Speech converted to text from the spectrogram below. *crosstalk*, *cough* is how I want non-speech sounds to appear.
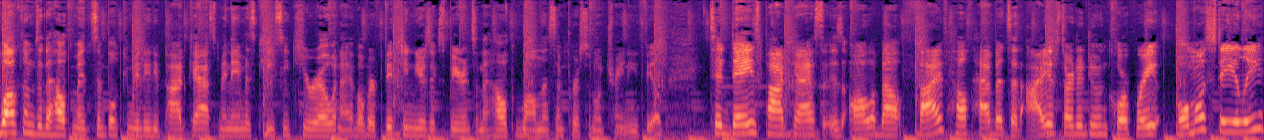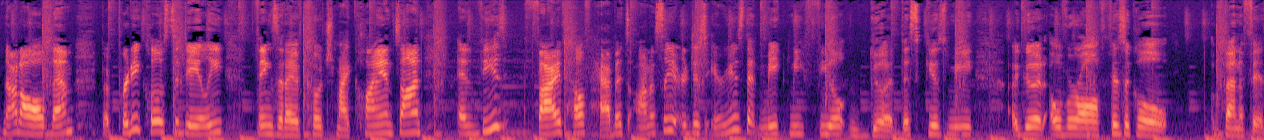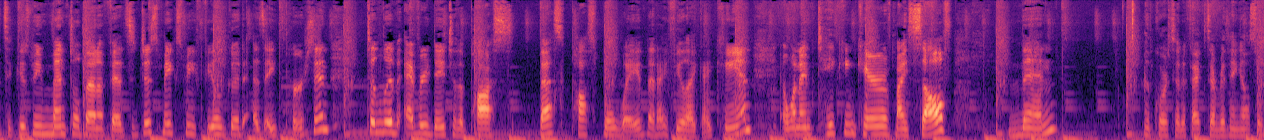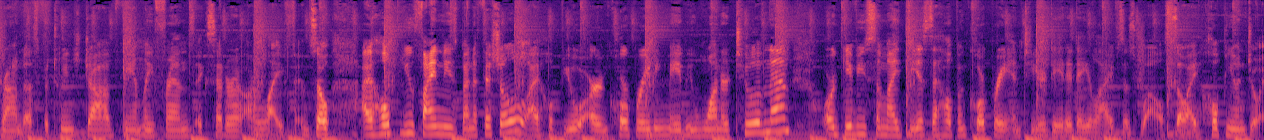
Welcome to the Health Made Simple Community Podcast. My name is Casey Curo, and I have over 15 years' experience in the health, wellness, and personal training field. Today's podcast is all about five health habits that I have started to incorporate almost daily, not all of them, but pretty close to daily, things that I have coached my clients on. And these five health habits, honestly, are just areas that make me feel good. This gives me a good overall physical benefits. It gives me mental benefits. It just makes me feel good as a person to live every day to the pos- best possible way that I feel like I can. And when I'm taking care of myself, then of course it affects everything else around us between job family friends etc our life and so i hope you find these beneficial i hope you are incorporating maybe one or two of them or give you some ideas to help incorporate into your day-to-day lives as well so i hope you enjoy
